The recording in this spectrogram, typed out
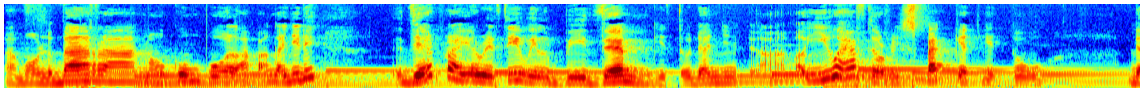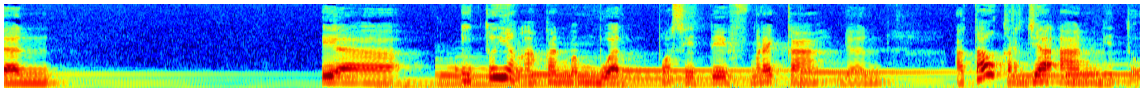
uh, mau lebaran mau kumpul apa enggak. Jadi their priority will be them gitu. Dan uh, you have to respect it gitu. Dan ya itu yang akan membuat positif mereka. Dan atau kerjaan gitu.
